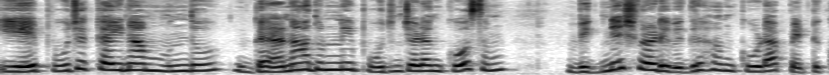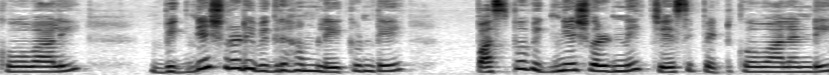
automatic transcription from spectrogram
ఏ పూజకైనా ముందు గణనాథుణ్ణి పూజించడం కోసం విఘ్నేశ్వరుడి విగ్రహం కూడా పెట్టుకోవాలి. విఘ్నేశ్వరుడి విగ్రహం లేకుంటే పసుపు విఘ్నేశ్వరుడిని చేసి పెట్టుకోవాలండి.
